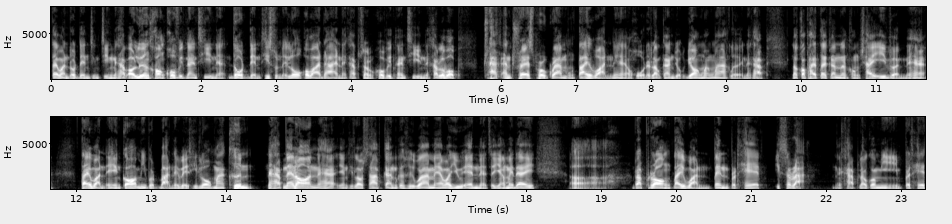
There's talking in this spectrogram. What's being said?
ไต้หวันโดดเด่นจริงๆนะครับเอาเรื่องของโควิด -19 เนี่ยโดดเด่นที่สุดในโลกก็ว่าได้นะครับสำหรับโควิด -19 นะครับระบบ track and trace program ของไต้หวันเนี่ยโอ้โหได้รับการยกย่องมากๆเลยนะครับแล้วก็ภายใต้การนำของใช่อีเวนนะฮะไต้หวันเองก็มีบทบาทในเวทีโลกมากขึ้นนะครับแน่นอนนะฮะอย่างที่เราทราบกันก็คือว่าแม้ว่า UN เนี่ยจะยังไม่ได้รับรองไต้หวันเป็นประเทศอิสระนะครับแล้วก็มีประเทศ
